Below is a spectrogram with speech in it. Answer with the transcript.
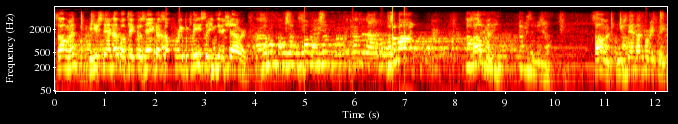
Solomon, can you stand up? I'll take those handcuffs off for you, please, so you can get a shower. Solomon. Solomon, can you stand up for me, please?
